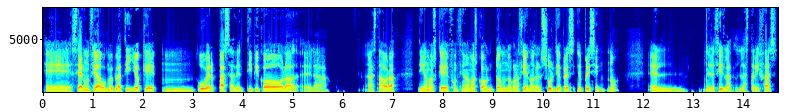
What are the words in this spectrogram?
eh, se ha anunciado a bombo y platillo que mmm, Uber pasa del típico la, eh, la, hasta ahora, digamos que funcionamos con todo el mundo conocía, ¿no? El surge pricing, ¿no? El, es decir, la, las tarifas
